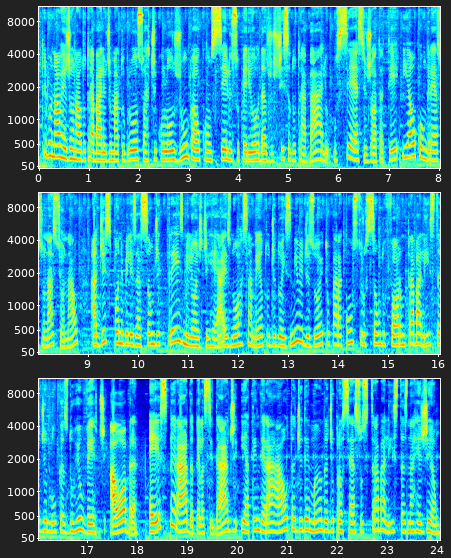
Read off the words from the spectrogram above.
O Tribunal Regional do Trabalho de Mato Grosso articulou junto ao Conselho Superior da Justiça do Trabalho, o CSJT, e ao Congresso Nacional a disponibilização de 3 milhões de reais no orçamento de 2018 para a construção do Fórum Trabalhista de Lucas do Rio Verde. A obra é esperada pela cidade e atenderá à alta de demanda de processos trabalhistas na região.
